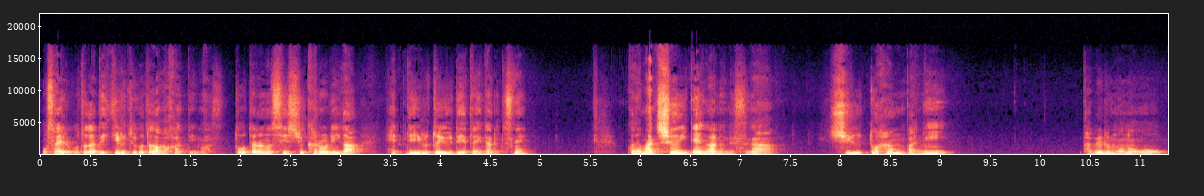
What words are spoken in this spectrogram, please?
抑えることができるということが分かっています。トータルの摂取カロリーが減っているというデータになるんですね。これまあ注意点があるんですが、中途半端に食べるものを、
